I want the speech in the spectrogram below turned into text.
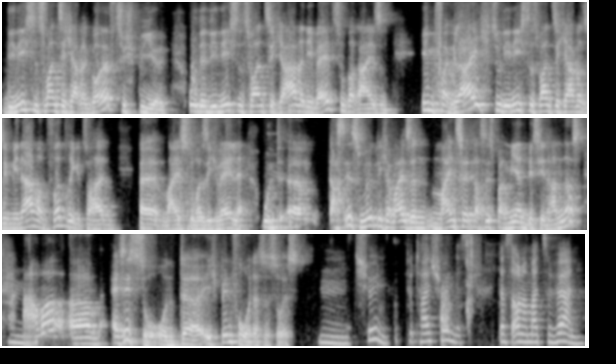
die nächsten 20 Jahre Golf zu spielen oder die nächsten 20 Jahre die Welt zu bereisen, im Vergleich zu den nächsten 20 Jahren Seminare und Vorträge zu halten, äh, weißt du, was ich wähle. Und äh, das ist möglicherweise ein Mindset, das ist bei mir ein bisschen anders, mhm. aber äh, es ist so und äh, ich bin froh, dass es so ist. Mhm, schön, total schön, das, das auch nochmal zu hören.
